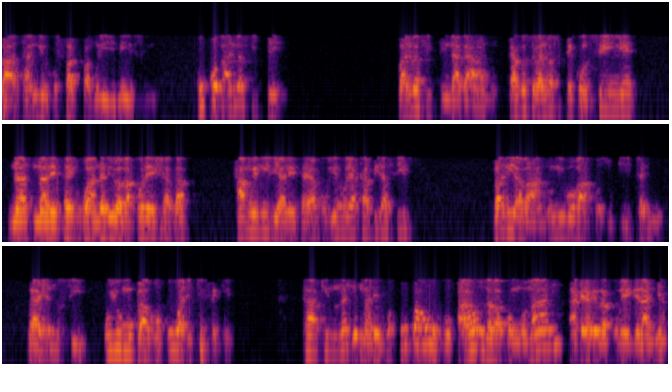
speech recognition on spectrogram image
batangiye gufatwa muri iyi minsi kuko bari bafite bari bafite indagano cyangwa se bari bafite konsinye na, leta y'u rwanda niba bakoreshaga hamwe n'iriya leta yavuyeho ya kabila sisi bariya bantu nibo bakoze ubwicanyi bwa jenoside. Uyu mugabo uwo ari kiseke nta kintu na kimwe aregwa kuko ahubwo arahuza abakongomani agerageza kubegeranya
